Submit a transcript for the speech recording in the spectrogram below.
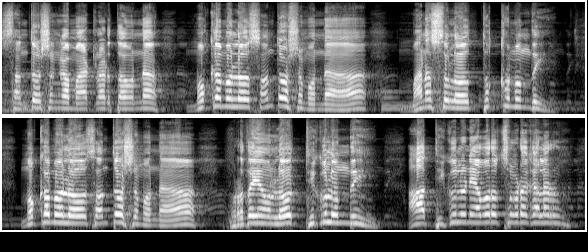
సంతోషంగా మాట్లాడుతూ ఉన్నా. ముఖములో సంతోషం ఉన్నా మనసులో దుఃఖముంది. ముఖములో సంతోషం ఉన్నా హృదయంలో దిగులుంది. ఆ దిగులుని ఎవరు చూడగలరు?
